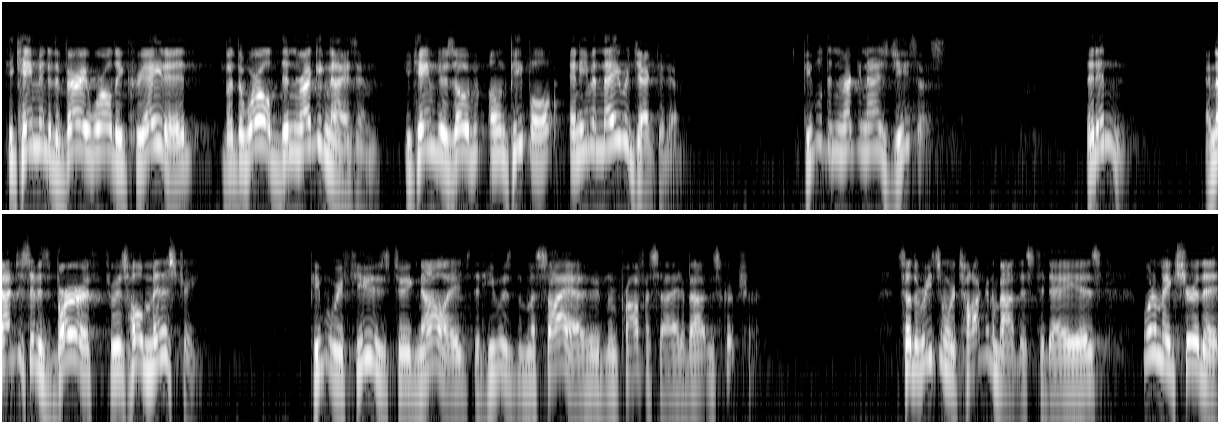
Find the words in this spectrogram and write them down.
He came into the very world he created, but the world didn't recognize him. He came to his own people, and even they rejected him. People didn't recognize Jesus. They didn't. And not just at his birth, through his whole ministry. People refused to acknowledge that he was the Messiah who had been prophesied about in Scripture. So, the reason we're talking about this today is we want to make sure that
